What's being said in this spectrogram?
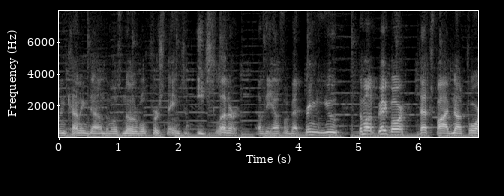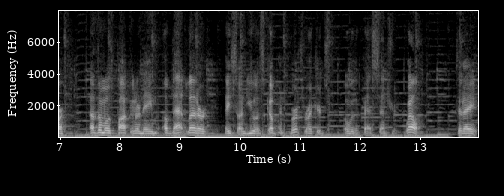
been counting down the most notable first names of each letter of the alphabet, bringing you the Mount Gregmore, that's five, not four, of the most popular name of that letter based on U.S. government birth records over the past century. Well, today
